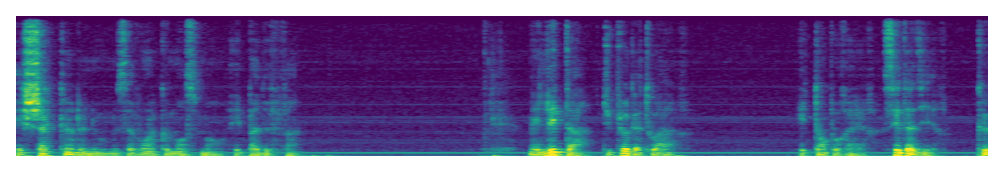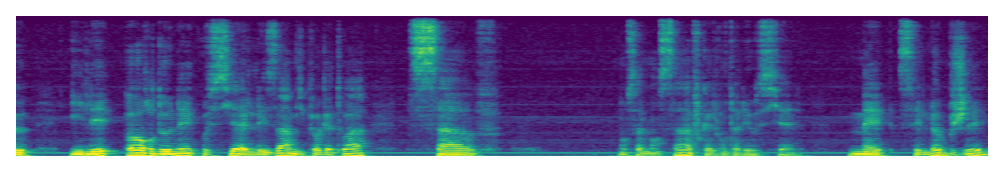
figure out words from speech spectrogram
Et chacun de nous, nous avons un commencement et pas de fin. Mais l'état du purgatoire est temporaire, c'est-à-dire que il est ordonné au ciel. Les âmes du purgatoire savent non seulement savent qu'elles vont aller au ciel, mais c'est l'objet.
